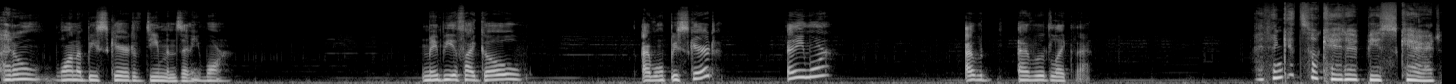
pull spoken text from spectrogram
I don't want to be scared of demons anymore. Maybe if I go, I won't be scared anymore. I would. I would like that. I think it's okay to be scared.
